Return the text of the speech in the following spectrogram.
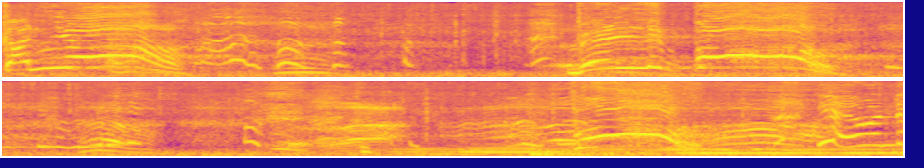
깐냐! 멜리뽕! 뽕! 예원님!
